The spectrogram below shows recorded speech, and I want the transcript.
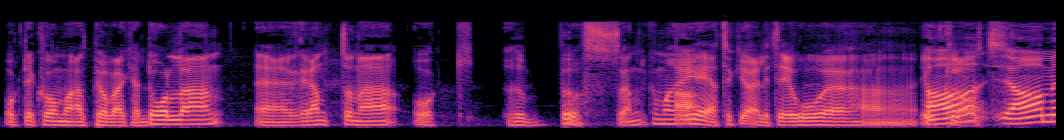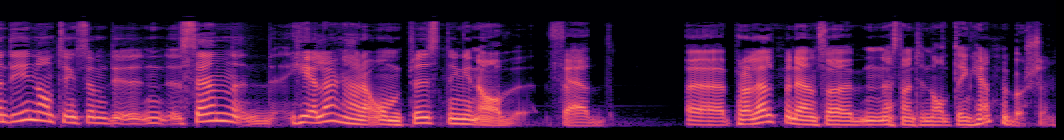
Och det kommer att påverka dollarn, eh, räntorna och hur börsen kommer att Ja. reagera tycker jag är lite o, Ja, oklart. ja, men det är någonting som... Det, sen hela den här omprisningen av Fed, eh, parallellt med den så har nästan inte någonting hänt med börsen.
